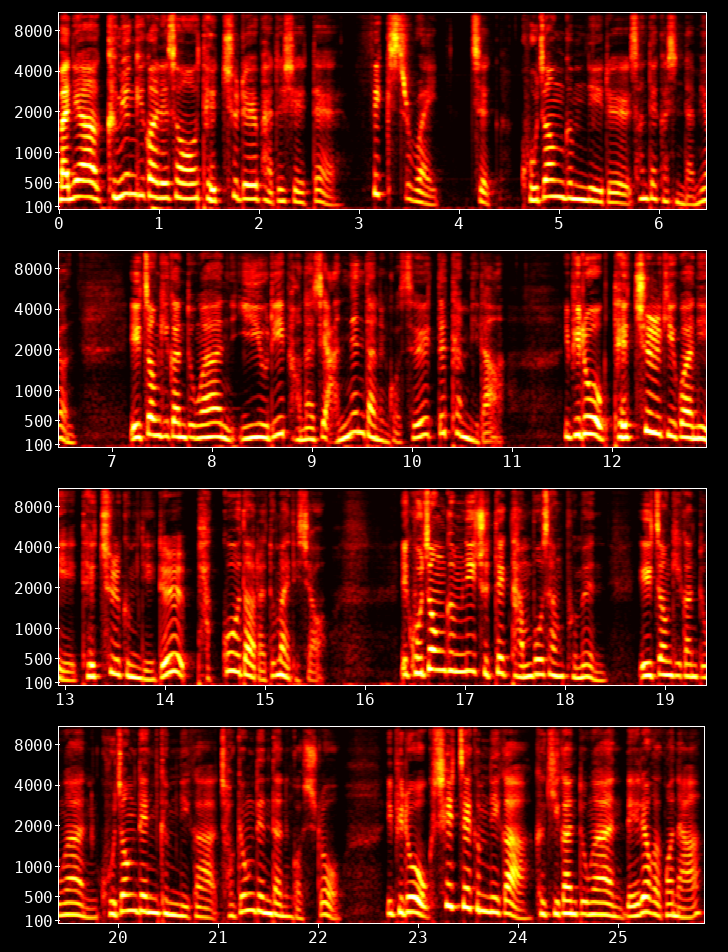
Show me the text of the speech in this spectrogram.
만약 금융기관에서 대출을 받으실 때 fixed rate, 즉 고정금리를 선택하신다면 일정 기간 동안 이율이 변하지 않는다는 것을 뜻합니다. 비록 대출 기관이 대출 금리를 바꾸더라도 말이죠. 이 고정금리 주택 담보 상품은 일정 기간 동안 고정된 금리가 적용된다는 것으로 비록 실제 금리가 그 기간 동안 내려가거나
